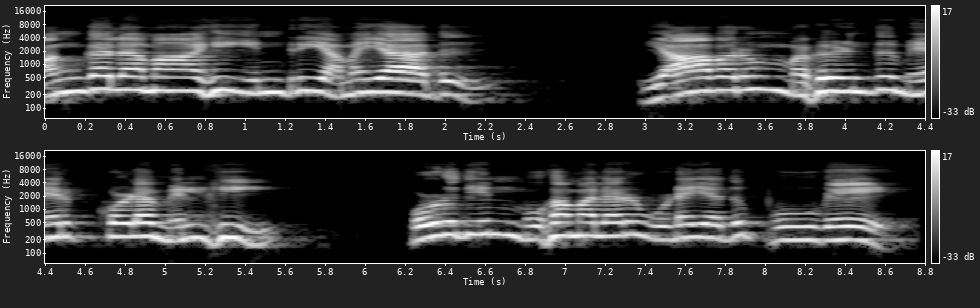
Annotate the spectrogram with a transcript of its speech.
மங்களமாகி இன்றி அமையாது. யாவரும் மகிழ்ந்து மேற்கொள்ள மெல்கி பொழுதின் முகமலர் உடையது பூவே.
